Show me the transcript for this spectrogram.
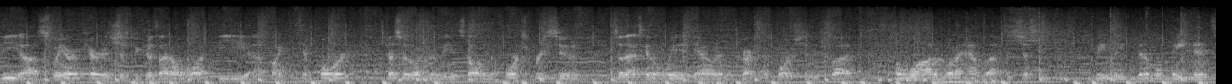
the swing arm carriage just because I don't want the bike to tip forward, especially when I'm going to be installing the forks pretty soon. So that's going to weight it down in the correct proportions, but a lot of what I have left is just mainly minimal maintenance.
